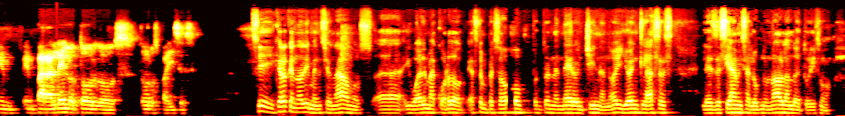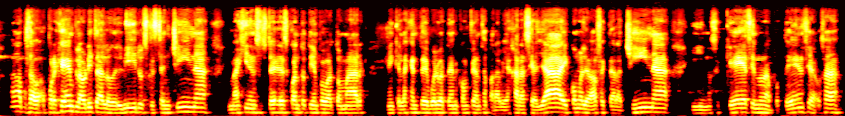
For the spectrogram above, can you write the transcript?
en, en, paralelo todos los, todos los países. Sí, creo que no dimensionábamos. Uh, igual me acuerdo, esto empezó en enero en China, ¿no? Y yo en clases les decía a mis alumnos, no hablando de turismo, ah, pues, por ejemplo, ahorita lo del virus que está en China, imagínense ustedes cuánto tiempo va a tomar en que la gente vuelva a tener confianza para viajar hacia allá y cómo le va a afectar a China y no sé qué, siendo una potencia, o sea,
